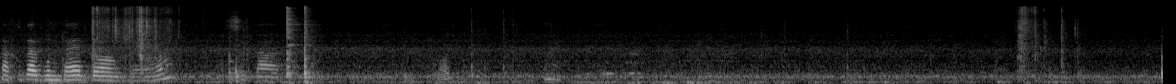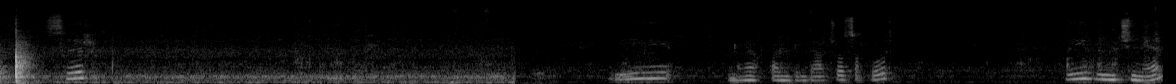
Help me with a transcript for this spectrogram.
Так кыздар буну даярдап алдым сырда сыр. И мына жактан бир ачып алсак болот. И бунун ичине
